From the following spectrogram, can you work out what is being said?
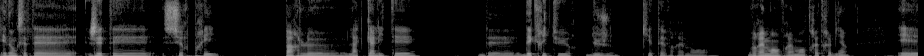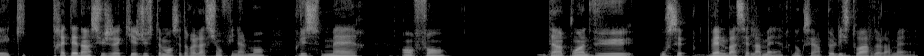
et donc c'était, j'étais surpris par le, la qualité d'écriture du jeu, qui était vraiment, vraiment, vraiment très, très bien, et qui traitait d'un sujet qui est justement cette relation finalement plus mère-enfant, d'un point de vue où c'est Venba, c'est la mère, donc c'est un peu mm. l'histoire de la mère,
